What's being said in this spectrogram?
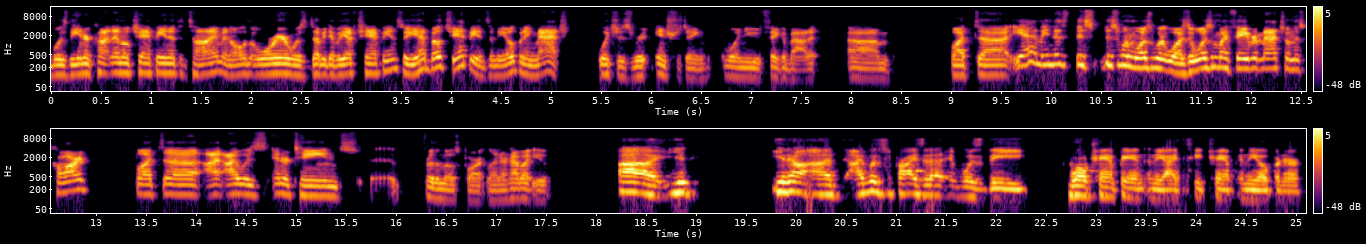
was the Intercontinental Champion at the time, and Ultimate Warrior was WWF Champion. So you had both champions in the opening match, which is re- interesting when you think about it. Um, but uh, yeah, I mean this this this one was what it was. It wasn't my favorite match on this card, but uh, I, I was entertained uh, for the most part. Leonard, how about you? Uh, you you know, uh, I was surprised that it was the world champion and the IC champ in the opener.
